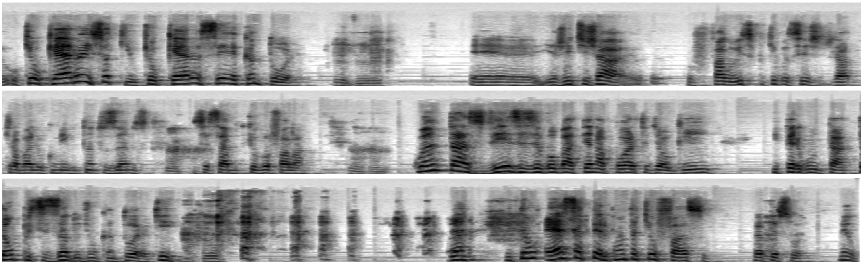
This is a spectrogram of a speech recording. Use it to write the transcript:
o que eu quero é isso aqui, o que eu quero é ser cantor. Uhum. É, e a gente já, eu falo isso porque você já trabalhou comigo tantos anos, uhum. você sabe do que eu vou falar. Uhum. Quantas vezes eu vou bater na porta de alguém e perguntar: estão precisando de um cantor aqui? né? Então, essa é a pergunta que eu faço para a pessoa. Meu,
